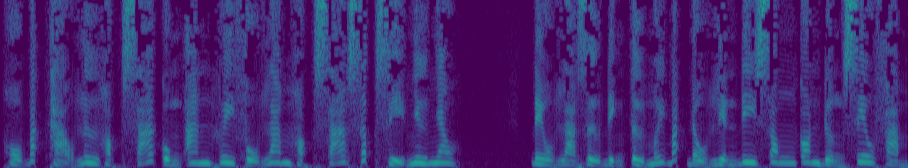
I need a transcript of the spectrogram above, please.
Hồ Bắc Thảo Lư học xã cùng An Huy Phủ Lam học xã sấp xỉ như nhau. Đều là dự định từ mới bắt đầu liền đi xong con đường siêu phàm.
